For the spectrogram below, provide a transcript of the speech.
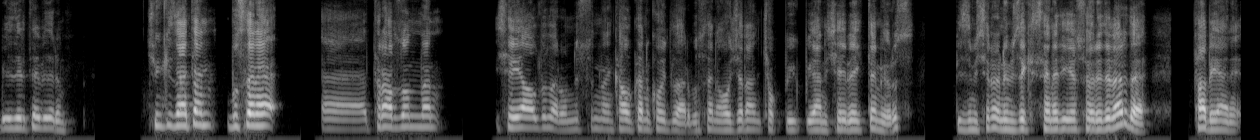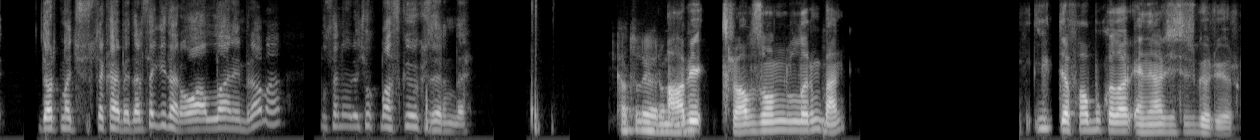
belirtebilirim. Çünkü zaten bu sene e, Trabzon'dan şeyi aldılar. Onun üstünden kalkanı koydular. Bu sene hocadan çok büyük bir yani şey beklemiyoruz. Bizim için önümüzdeki sene diye söylediler de tabii yani dört maç üst üste kaybederse gider. O Allah'ın emri ama bu sene öyle çok baskı yok üzerinde. Katılıyorum. Abi Trabzonluların ben ilk defa bu kadar enerjisiz görüyorum.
